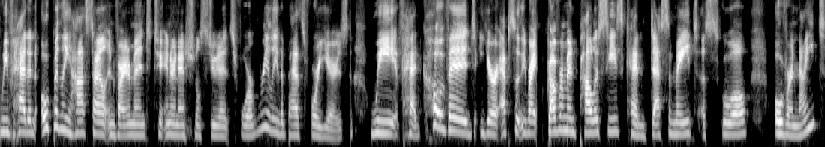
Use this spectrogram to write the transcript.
we've had an openly hostile environment to international students for really the past 4 years. We've had COVID, you're absolutely right. Government policies can decimate a school overnight,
